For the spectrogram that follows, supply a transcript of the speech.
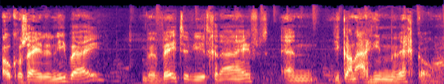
ook al zijn je er niet bij... we weten wie het gedaan heeft en je kan eigenlijk niet meer wegkomen.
